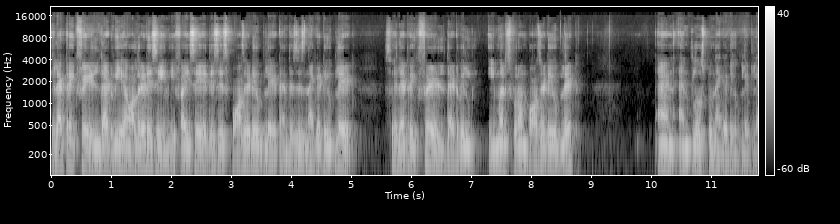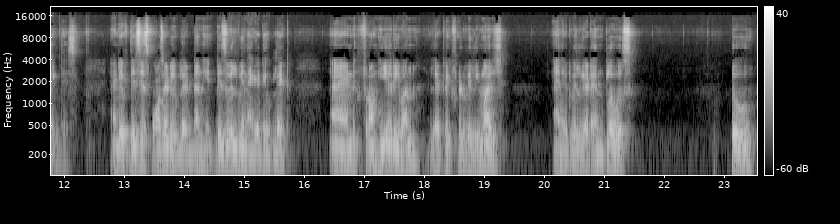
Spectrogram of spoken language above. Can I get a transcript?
Electric field that we have already seen, if I say this is positive plate and this is negative plate, so electric field that will emerge from positive plate and enclose to negative plate like this. And if this is positive plate then this will be negative plate and from here even electric field will emerge and it will get enclosed to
